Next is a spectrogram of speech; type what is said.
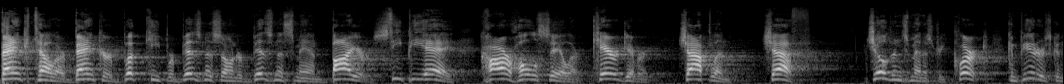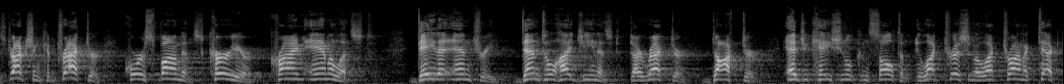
Bank teller, banker, bookkeeper, business owner, businessman, buyer, CPA, car wholesaler, caregiver, chaplain, chef, children's ministry, clerk, computers, construction, contractor, correspondence, courier, crime analyst, data entry, dental hygienist, director, doctor, educational consultant, electrician, electronic tech,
